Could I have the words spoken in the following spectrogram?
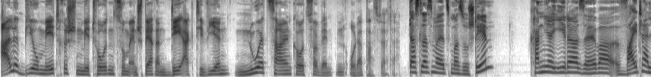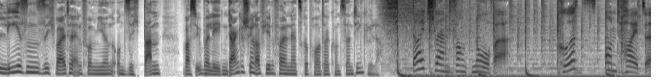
alle biometrischen Methoden zum Entsperren deaktivieren, nur Zahlencodes verwenden oder Passwörter. Das lassen wir jetzt mal so stehen. Kann ja jeder selber weiterlesen, sich weiter informieren und sich dann was überlegen. Dankeschön auf jeden Fall, Netzreporter Konstantin Köhler. Deutschlandfunk Nova. Kurz und heute.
